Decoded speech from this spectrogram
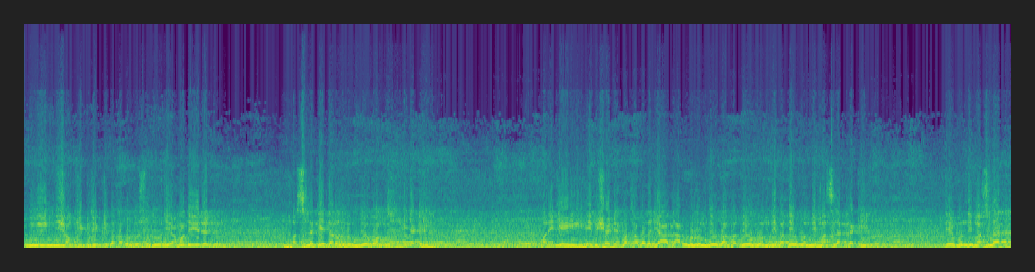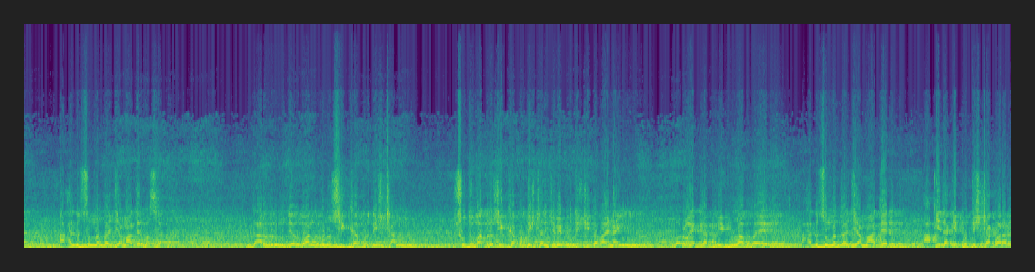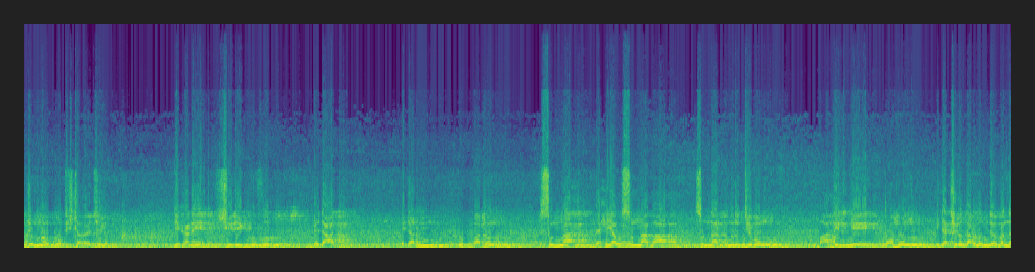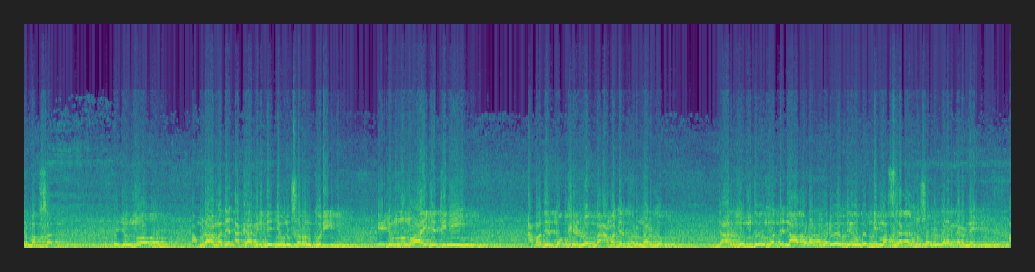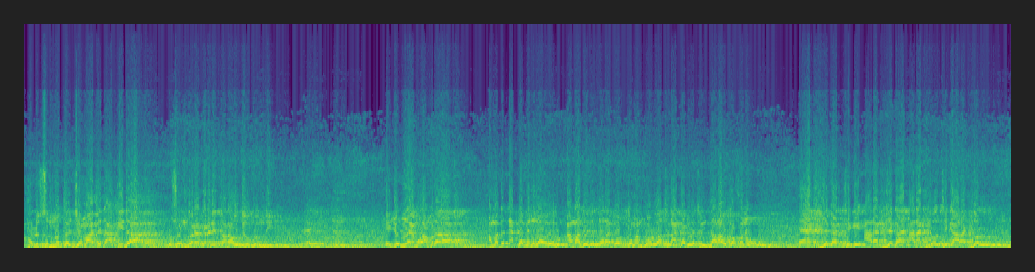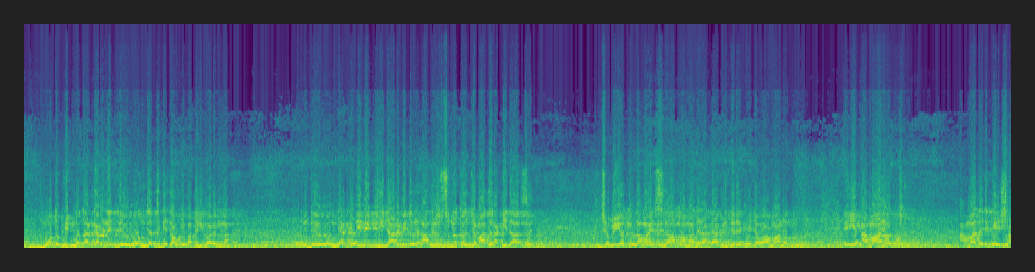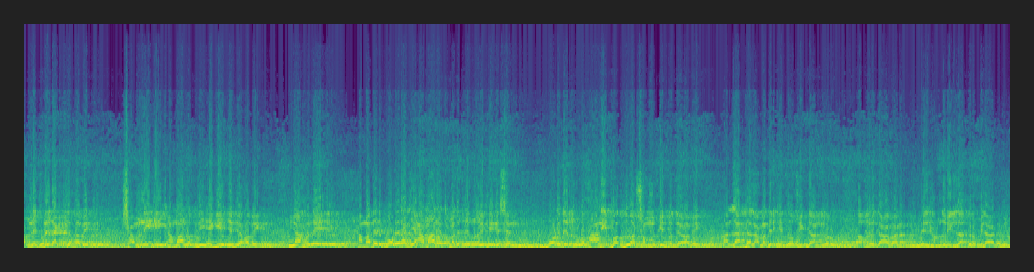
আমি সংক্ষিপ্ত একটি কথা বলব শুধু যে আমাদের মাসলাকে দারুল উলুম দেওবন্দ এটা কি? অনেকেই এই বিষয় নিয়ে কথা বলে যে আ, দারুল উলুম বা দেওবন্দি বা দেওবন্দি মাসলাকটা কি? দেওবন্দি মাসলাক আহলুসুন্নত জামাতের মাসলাক। দারুল উলুম দেওবন্দ কোনো শিক্ষা প্রতিষ্ঠান শুধুমাত্র শিক্ষা প্রতিষ্ঠান হিসেবে প্রতিষ্ঠিত হয় নাই বরং একটা বিপ্লব হয়ে আহলুসুন্নত জামাতের আকিদাকে প্রতিষ্ঠা করার জন্য প্রতিষ্ঠা হয়েছিল। যেখানে শিরিক, কুফুর, বেদাত, এটার উৎপাদন সুন্না এহিয়াউ সুন্না বা সুন্নার পুনরুজ্জীবন, বাতিলকে দমন, এটা ছিল দারুলম দেওবন্দের মাকসাদ। এই জন্য আমরা আমাদের আকাবিরদের যে অনুসরণ করি এই জন্য নয় যে তিনি আমাদের পক্ষের লোক বা আমাদের ঘরনার লোক। দারুলুম দেওবন্দে না পড়ার পরেও দেওবন্দি মাসলাক অনুসরণ করার কারণে আহলুসুন্নত জামাতের আকিদা পোষণ করার কারণে তারাও দেওবন্দি। এই জন্য এমন আমরা আমাদের আকাবিররাও এবং আমাদের যারা বর্তমান বড় আছেন, আকাবির আছেন, তারাও কখনো এক জায়গার থেকে আর এক জায়গায় আর এক দল থেকে আর এক দল মত ভিন্নতার কারণে দেওবন্দিয়া থেকে কাউকে বাতিল করেন না। কারণ দেওবন্দিয়া ওই ব্যক্তি যার ভিতরে আহলুসুন্নতল জামাতের আকিদা আছে। জমিয়ত উলামা ইসলাম আমাদের আকাবিরদের রেখে যাওয়া আমানত। এই আমানত আমাদেরকে সামনে ধরে রাখতে হবে, সামনে এই আমানত দিয়ে এগিয়ে যেতে হবে। না হলে আমাদের বড়রা যে আমানত আমাদের জন্য রেখে গেছেন, বড়দের রোহানি বদুয়ার সম্মুখীন হতে হবে। আল্লাহ তালা আমাদেরকে তৌফিক দান করুক। আলহামদুলিল্লাহ রবিল আলমী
